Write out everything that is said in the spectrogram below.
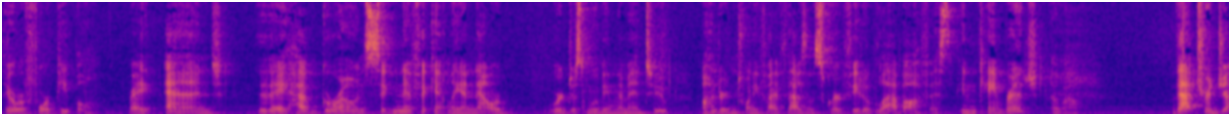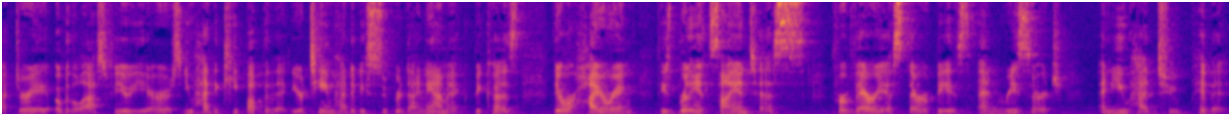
there were four people, right? And they have grown significantly and now we're we're just moving them into 125,000 square feet of lab office in Cambridge. Oh, wow. That trajectory over the last few years, you had to keep up with it. Your team had to be super dynamic because they were hiring these brilliant scientists for various therapies and research, and you had to pivot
